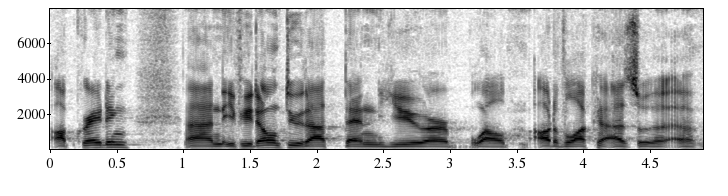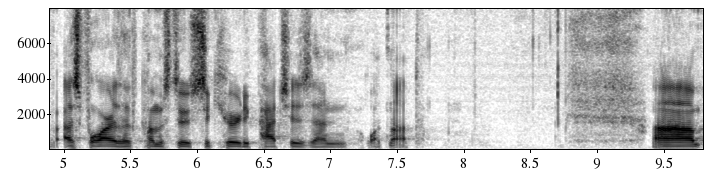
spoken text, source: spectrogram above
upgrading. And if you don't do that, then you are, well, out of luck as, uh, as far as it comes to security patches and whatnot. Um,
